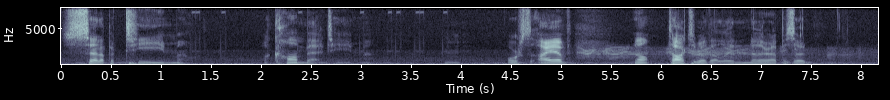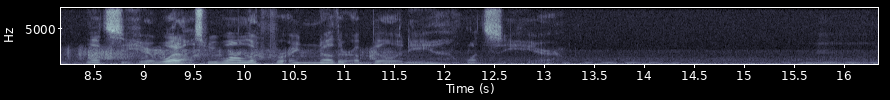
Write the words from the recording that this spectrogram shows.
set up a team, a combat team. Hmm. Or I have... No, talk to you about that later in another episode. Let's see here. What else? We want to look for another ability. Let's see here. Hmm.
